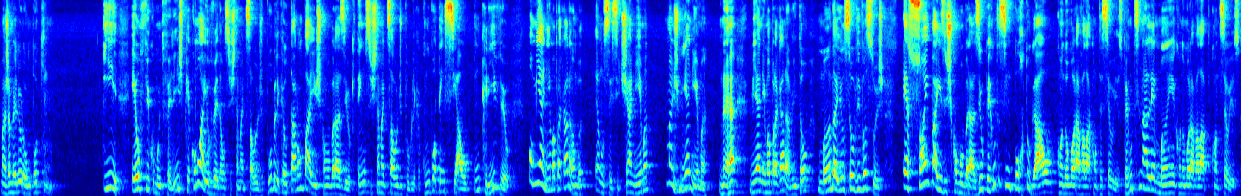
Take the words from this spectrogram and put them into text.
mas já melhorou um pouquinho. E eu fico muito feliz porque, como a Ayurveda é um sistema de saúde pública, eu estar tá num país como o Brasil, que tem um sistema de saúde pública com um potencial incrível, me anima pra caramba. Eu não sei se te anima, mas me anima, né? Me anima pra caramba. Então, manda aí o seu Viva SUS. É só em países como o Brasil, pergunta se em Portugal, quando eu morava lá, aconteceu isso. Pergunta se na Alemanha, quando eu morava lá, aconteceu isso.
